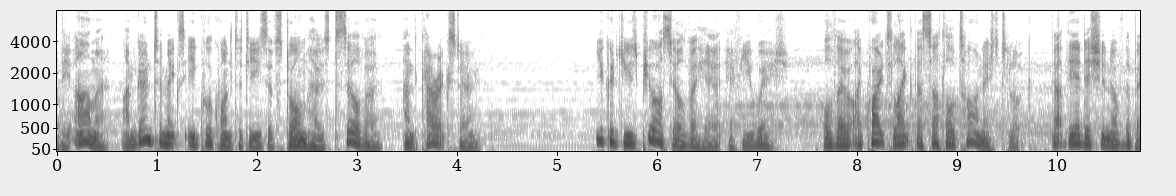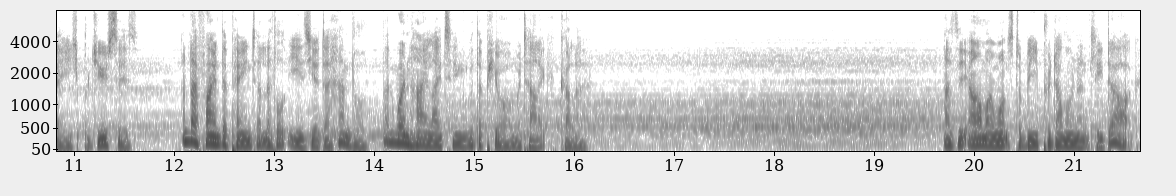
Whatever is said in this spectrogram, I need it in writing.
For the armour, I'm going to mix equal quantities of Stormhost Silver and Karak Stone. You could use pure silver here if you wish, although I quite like the subtle tarnished look that the addition of the beige produces, and I find the paint a little easier to handle than when highlighting with a pure metallic colour. As the armour wants to be predominantly dark,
